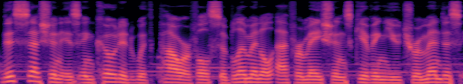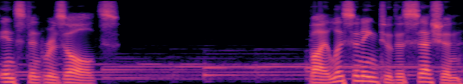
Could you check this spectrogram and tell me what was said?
This session is encoded with powerful subliminal affirmations giving you tremendous instant results. By listening to this session,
